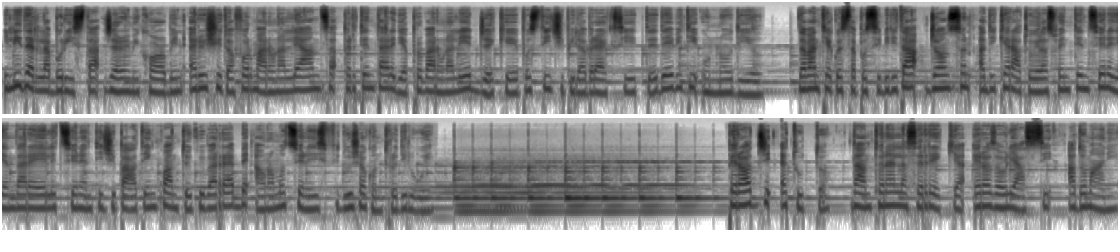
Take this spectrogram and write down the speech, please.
Il leader laborista Jeremy Corbyn è riuscito a formare un'alleanza per tentare di approvare una legge che posticipi la Brexit ed eviti un no deal. Davanti a questa possibilità, Johnson ha dichiarato che la sua intenzione è di andare a elezioni anticipate in quanto equivarrebbe a una mozione di sfiducia contro di lui. Per oggi è tutto. Da Antonella Serrecchia e Rosa Oliassi, a domani.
